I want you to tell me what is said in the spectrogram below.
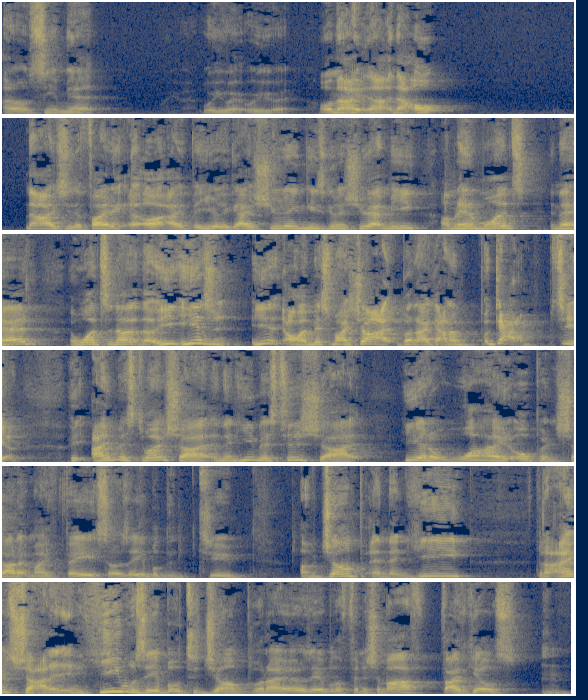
I don't see him yet. Where you at? Where you at? Oh, now, now, now, oh. Now I see the fighting. Uh, I hear the guy shooting. He's going to shoot at me. I'm going to hit him once in the head and once another. No, he, he isn't. He, oh, I missed my shot, but I got him. I got him. See ya. I missed my shot, and then he missed his shot. He had a wide open shot at my face. I was able to, to um, jump, and then he, then I shot it, and he was able to jump, but I was able to finish him off. Five kills. I think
